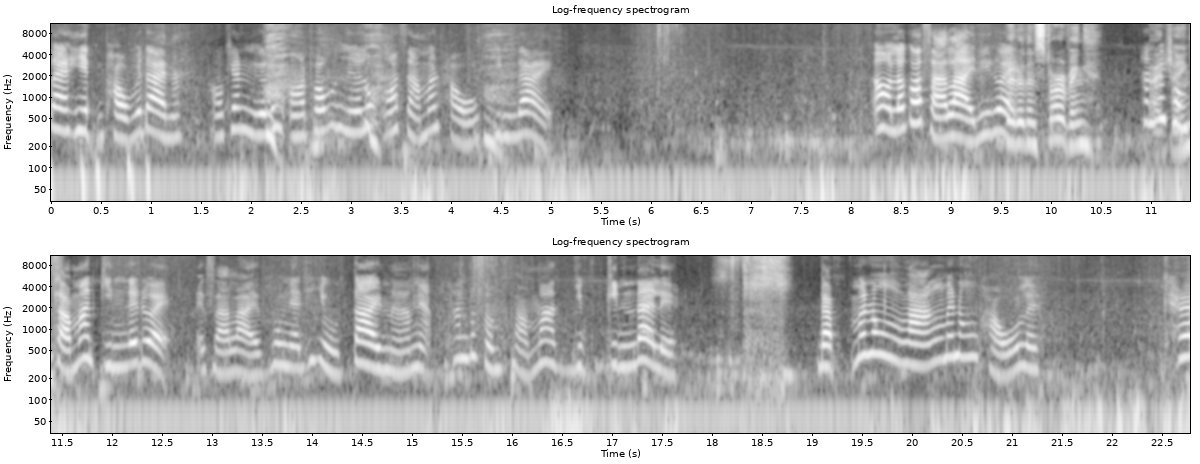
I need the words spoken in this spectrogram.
แต่เห็ดเผาไม่ได้นะ เอาแค่เนื้อลูกออสเพราะว่าเนื้อลูกออสสามารถเผากินได้อ้าวแล้วก็สาหร่ายนี่ด้วย Better than starving. ท่าน I ผู้ชม think. สามารถกินได้ด้วยไอสาหร่ายพวกเนี้ยที่อยู่ใต้น้ำเนี่ยท่านผู้ชมสามารถหยิบกินได้เลย แบบไม่ต้องล้างไม่ต้องเผาเลย แค่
